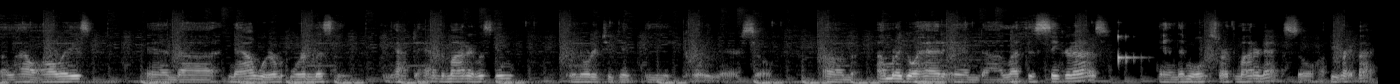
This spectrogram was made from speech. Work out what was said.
allow always, and uh, now we're we're listening. You have to have the miner listening in order to get the coin there. So um, I'm gonna go ahead and uh, let this synchronize, and then we'll start the miner next. So I'll be right back.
